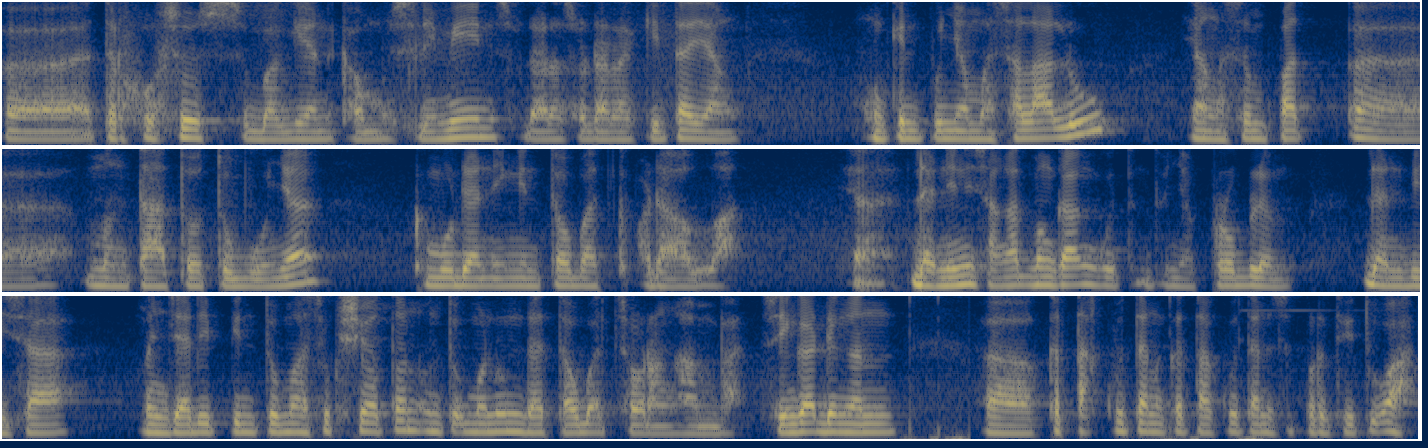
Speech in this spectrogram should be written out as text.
uh, terkhusus sebagian kaum muslimin, saudara-saudara kita yang mungkin punya masa lalu yang sempat uh, mentato tubuhnya, kemudian ingin tobat kepada Allah. Ya, dan ini sangat mengganggu tentunya problem dan bisa menjadi pintu masuk syaitan untuk menunda taubat seorang hamba. Sehingga dengan ketakutan ketakutan-ketakutan seperti itu, ah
